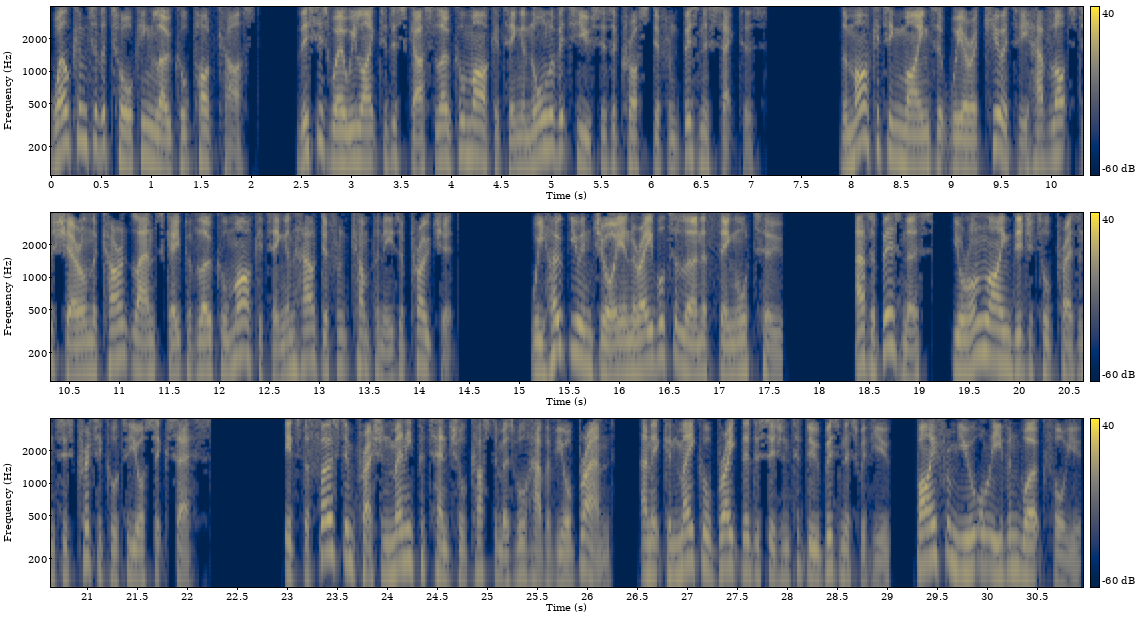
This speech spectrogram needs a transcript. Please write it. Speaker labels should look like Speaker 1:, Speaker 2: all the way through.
Speaker 1: Welcome to the Talking Local podcast. This is where we like to discuss local marketing and all of its uses across different business sectors. The marketing minds at We Are Acuity have lots to share on the current landscape of local marketing and how different companies approach it. We hope you enjoy and are able to learn a thing or two. As a business, your online digital presence is critical to your success. It's the first impression many potential customers will have of your brand, and it can make or break the decision to do business with you, buy from you, or even work for you.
